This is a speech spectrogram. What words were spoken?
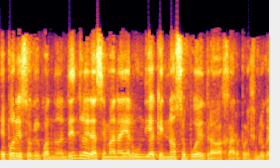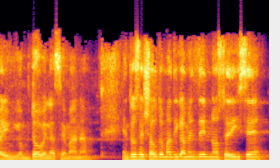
Es por eso que cuando dentro de la semana hay algún día que no se puede trabajar, por ejemplo que hay un Yom Tov en la semana, entonces ya automáticamente no se dice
